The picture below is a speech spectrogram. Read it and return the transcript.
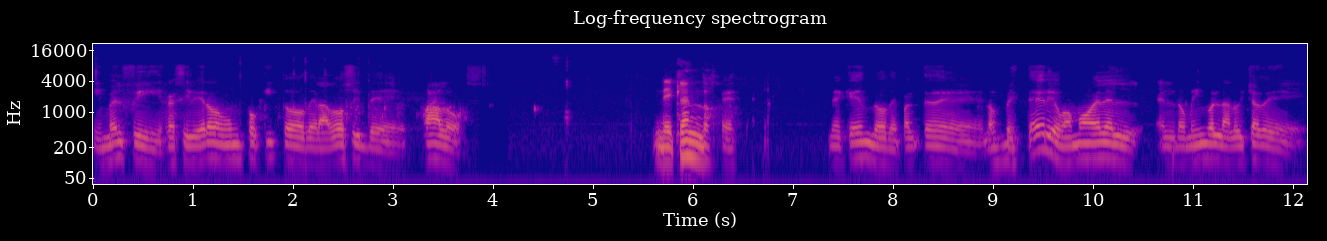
y Murphy recibieron un poquito de la dosis de palos De Kendo. de Kendo de parte de los Misterios. Vamos a ver el, el domingo en la lucha de,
